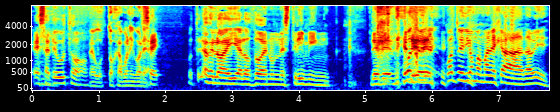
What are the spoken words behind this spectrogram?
Esa te gustó. Me gustó Japón y Corea. Sí. Me gustaría verlos ahí a los dos en un streaming. Desde, de- ¿Cuánto, desde- cuánto idioma manejas, David?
